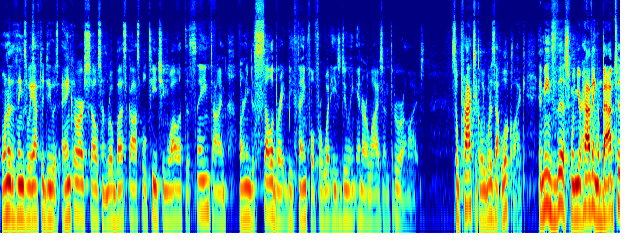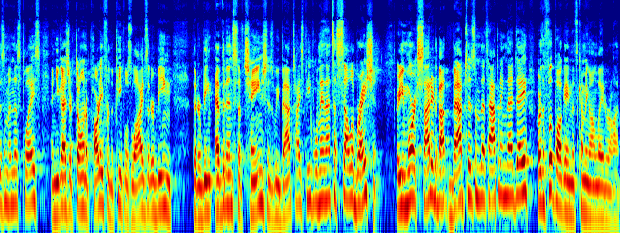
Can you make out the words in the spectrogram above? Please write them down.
one of the things we have to do is anchor ourselves in robust gospel teaching while at the same time learning to celebrate and be thankful for what he's doing in our lives and through our lives. So, practically, what does that look like? It means this when you're having a baptism in this place and you guys are throwing a party for the people's lives that are being, that are being evidence of change as we baptize people, man, that's a celebration. Are you more excited about the baptism that's happening that day or the football game that's coming on later on?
